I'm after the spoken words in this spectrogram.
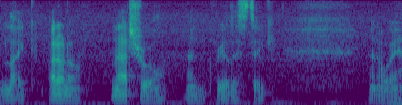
like, I don't know, natural and realistic in a way.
